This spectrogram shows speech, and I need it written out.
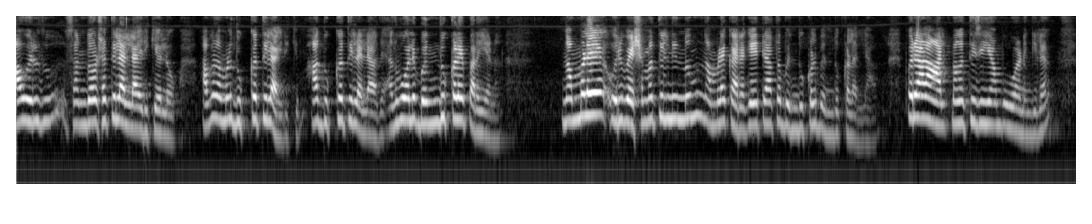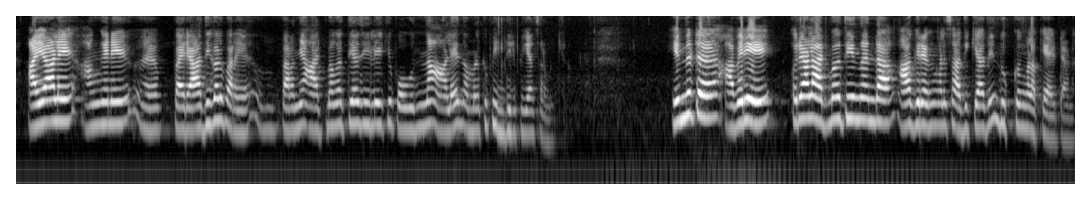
ആ ഒരു സന്തോഷത്തിലല്ലായിരിക്കുമല്ലോ അപ്പോൾ നമ്മൾ ദുഃഖത്തിലായിരിക്കും. ആ ദുഃഖത്തിലല്ലാതെ. അതുപോലെ ബന്ധുക്കളെ പറയാണ്. നമ്മളെ ഒരു വിഷമത്തിൽ നിന്നും നമ്മളെ കരകയറ്റാത്ത ബന്ധുക്കൾ ബന്ധുക്കളല്ല. ഇപ്പോൾ ഒരാൾ ആത്മഹത്യ ചെയ്യാൻ പോവുകയാണെങ്കിൽ അയാളെ അങ്ങനെ പരാതികൾ പറയ പറഞ്ഞ് ആത്മഹത്യാജിയിലേക്ക് പോകുന്ന ആളെ നമ്മൾക്ക് പിന്തിരിപ്പിക്കാൻ ശ്രമിക്കണം. എന്നിട്ട് അവരെ ഒരാൾ ആത്മഹത്യ ചെയ്യുന്ന എന്താ? ആഗ്രഹങ്ങൾ സാധിക്കാതെയും ദുഃഖങ്ങളൊക്കെ ആയിട്ടാണ്.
